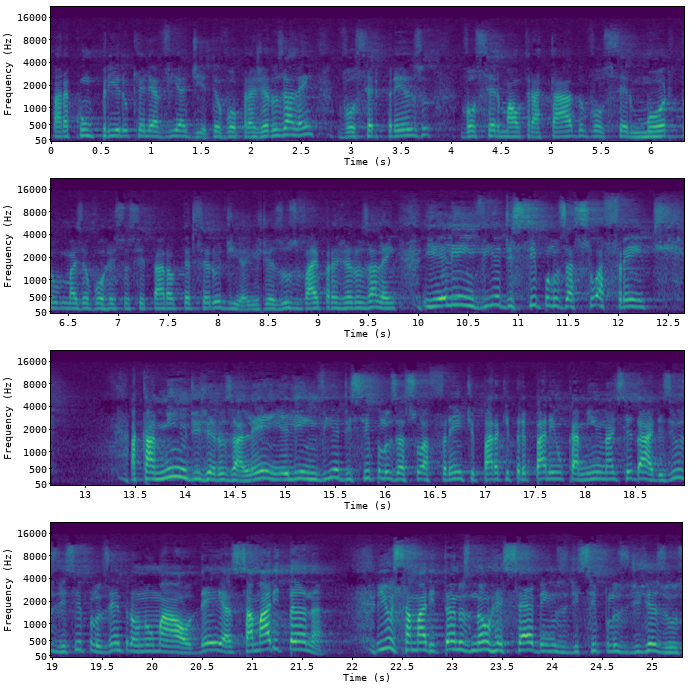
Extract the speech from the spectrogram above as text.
para cumprir o que ele havia dito. Eu vou para Jerusalém, vou ser preso, vou ser maltratado, vou ser morto, mas eu vou ressuscitar ao terceiro dia. E Jesus vai para Jerusalém. E ele envia discípulos à sua frente. A caminho de Jerusalém, ele envia discípulos à sua frente para que preparem o caminho nas cidades. E os discípulos entram numa aldeia samaritana e os samaritanos não recebem os discípulos de Jesus.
